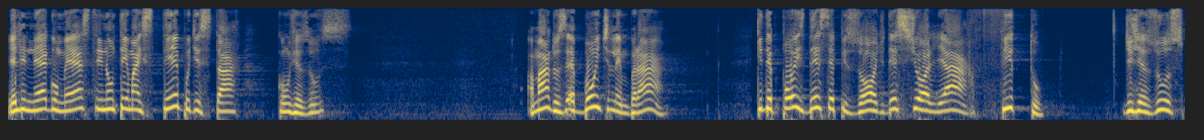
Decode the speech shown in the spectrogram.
Ele nega o mestre e não tem mais tempo de estar com Jesus. Amados, é bom te lembrar que depois desse episódio, desse olhar fito de Jesus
